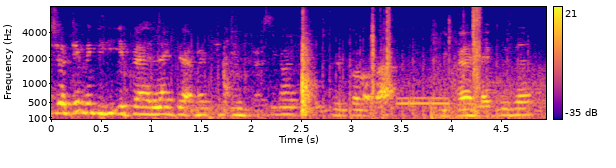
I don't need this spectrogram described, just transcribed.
sure, didn't mean to hit your bare leg there, make. I'm it was going to go like that. Your bare leg was there.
